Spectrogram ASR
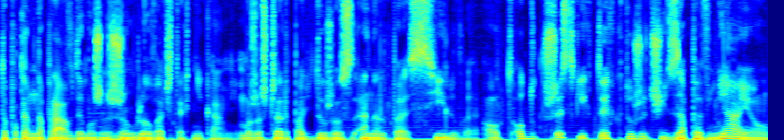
To potem naprawdę możesz żonglować technikami, możesz czerpać dużo z NLP, z Silwy, od, od wszystkich tych, którzy ci zapewniają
